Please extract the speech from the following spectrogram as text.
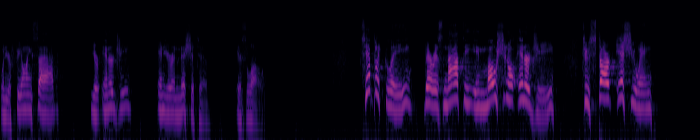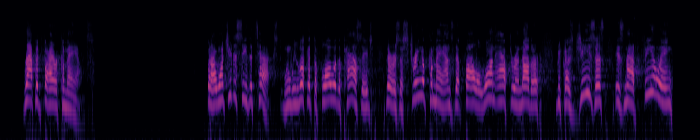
When you're feeling sad, your energy and your initiative is low. Typically, there is not the emotional energy to start issuing rapid fire commands. But I want you to see the text. When we look at the flow of the passage, there is a string of commands that follow one after another because Jesus is not feeling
